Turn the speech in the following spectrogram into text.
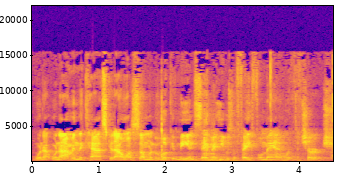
when, I, when I'm in the casket, I want someone to look at me and say, Man, he was a faithful man, went to church.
